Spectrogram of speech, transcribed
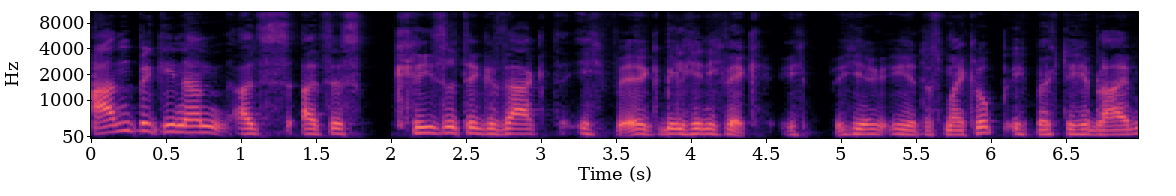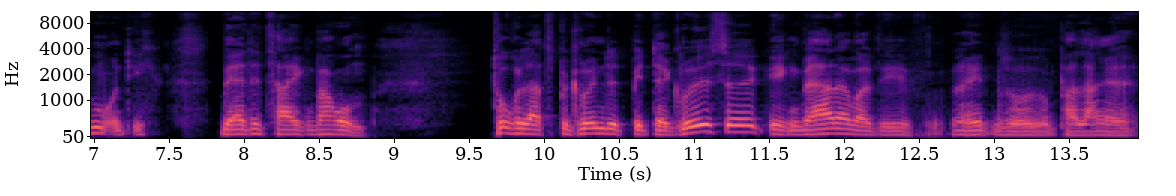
Anbeginn an, als, als es kriselte, gesagt, ich äh, will hier nicht weg. Ich, hier, hier, das ist mein Club, ich möchte hier bleiben und ich werde zeigen, warum. Tuchel hat begründet mit der Größe gegen Werder, weil sie da hinten so, so ein paar lange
